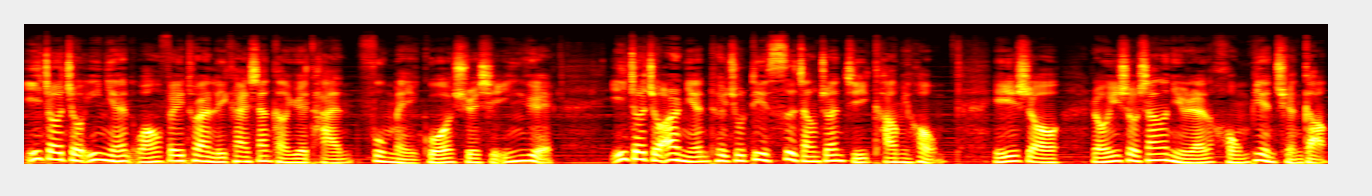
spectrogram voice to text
一九九一年，王菲突然离开香港乐坛，赴美国学习音乐。一九九二年推出第四张专辑《Coming Home》，以一首《容易受伤的女人》红遍全港，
